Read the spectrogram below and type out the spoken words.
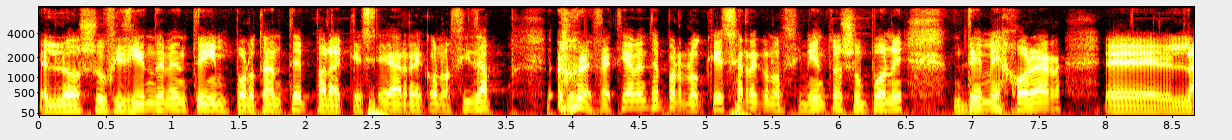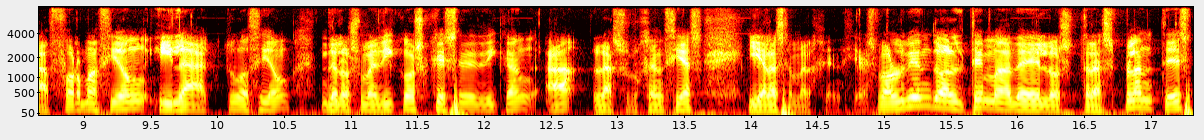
lo suficientemente importante para que sea reconocida efectivamente por lo que ese reconocimiento supone de mejorar eh, la formación y la actuación de los médicos que se dedican a las urgencias y a las emergencias. Volviendo al tema de los trasplantes,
